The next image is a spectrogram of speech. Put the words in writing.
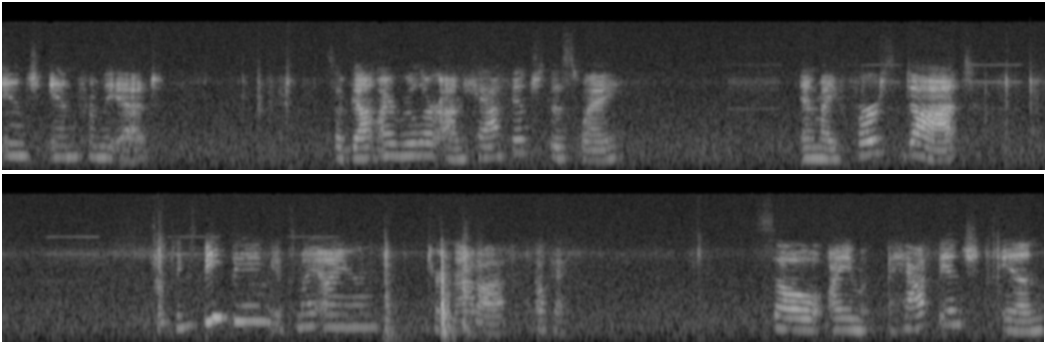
inch in from the edge. So I've got my ruler on half inch this way and my first dot Something's beeping. It's my iron. Turn that off. Okay. So I'm a half inch in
